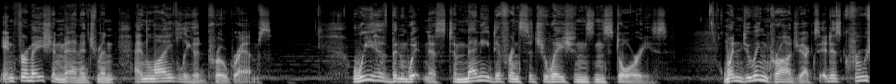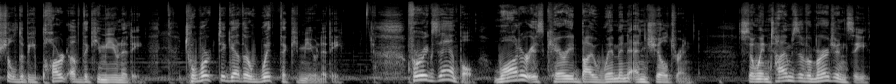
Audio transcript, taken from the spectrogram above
information management, and livelihood programs. We have been witness to many different situations and stories. When doing projects, it is crucial to be part of the community, to work together with the community. For example, water is carried by women and children, so in times of emergency,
